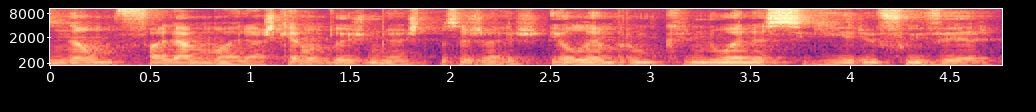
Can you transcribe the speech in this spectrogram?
se não me falha a memória, acho que eram 2 milhões de passageiros. Eu lembro-me que no ano a seguir fui ver,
